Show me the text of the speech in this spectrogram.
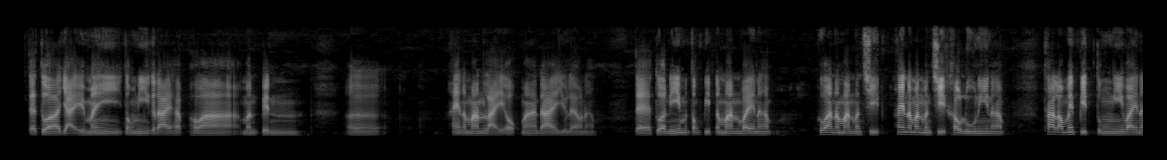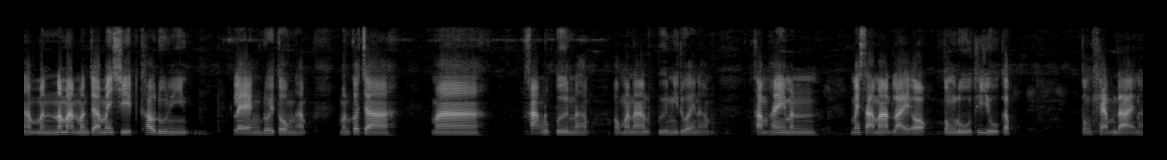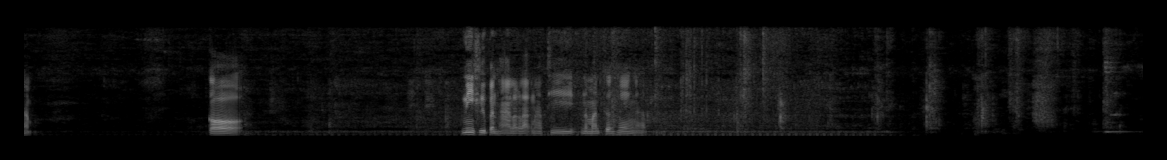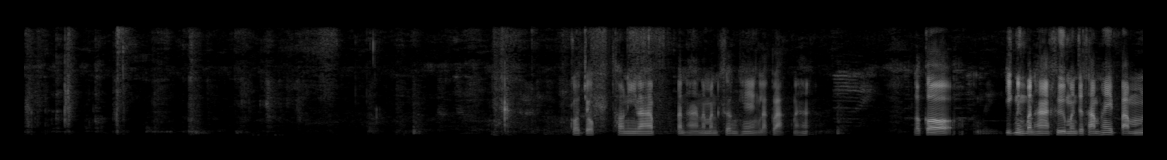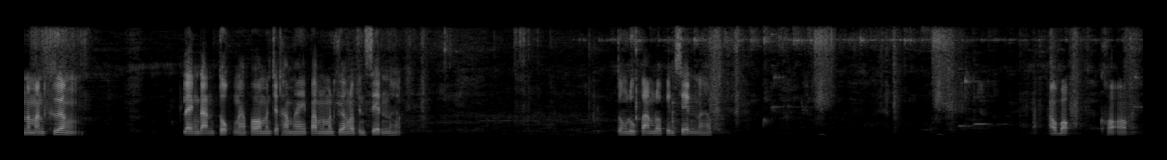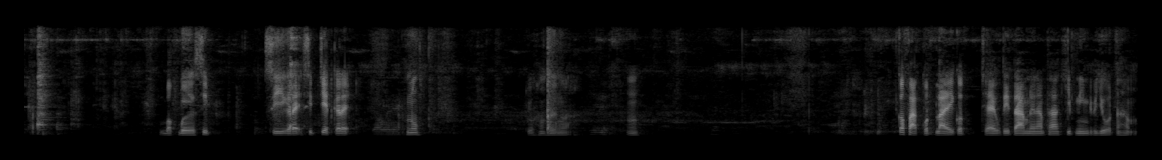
แต่ตัวใหญ่ไม่ต้องมีก็ได้ครับ เพราะว่ามันเป็นเอ่อให้น้ำมันไหลออกมาได้อยู่แล้วนะครับ แต่ตัวนี้มันต้องปิดน้ำมันไว้นะครับ เพื่อว่าน้ำมันมันฉีด ให้น้ำมันมันฉีดเข้ารูนี้นะครับ ถ้าเราไม่ปิดตรงนี้ไว้นะครับ มันน้ำมันมันจะไม่ฉีดเข้ารูนี้แรงโดยตรงนะครับ มันก็จะมาข้างลูกปืนนะครับ ออกมาหน้าลูกปืนนี่ด้วยนะครับทำให้มันไม่สามารถไหลออกตรงรูที่อยู่กับตรงแคมได้นะครับ ก็ นี่คือปัญหาหลักๆนะครับที่น้ำมันเครื่องแห้งนะครับ ก็จบเท่านี้แล้วครับ ปัญหาน้ำมันเครื่องแห้งหลักๆนะฮะแล้วก็อีกหนึ่งปัญหาคือมันจะทำให้ปั๊มน้ำมันเครื่อง แรงดันตกนะ เพราะมันจะทำให้ปั๊มน้ำมันเครื่องเราเป็นเส้นนะครับ ตรงลูกปั๊มเราเป็นเส้นนะครับ เอาบล็อกขอออกบล็อกเบอร์สิบสี่ก็ได้สิบเจ็ดก็ได้นู่นอยู่ข้างเพิงละ ก็ฝากกดไลค์กดแชร์กดติดตามด้วยนะครับ ถ้าคลิปนี้มีประโยชน์นะครับ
